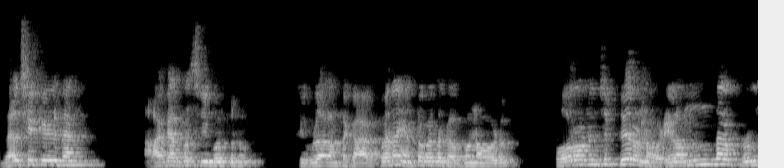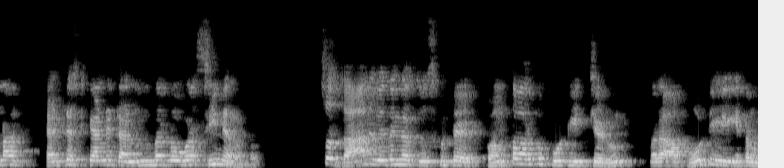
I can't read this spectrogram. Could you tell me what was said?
వెల్ సెటిల్డ్ మ్యాన్ ఆగర్భ శ్రీమంతుడు త్రిపులార్ అంత కాకపోయినా ఎంతో కొంత డబ్బు ఉన్నవాడు పూర్వం నుంచి పేరు ఉన్నవాడు. వీళ్ళందరూ ఇప్పుడున్న కంటెస్ట్ క్యాండిడేట్ అందరిలో కూడా సీనియర్ అతను సో దాని విధంగా చూసుకుంటే కొంతవరకు పోటీ ఇచ్చాడు. మరి ఆ పోటీ ఇతను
